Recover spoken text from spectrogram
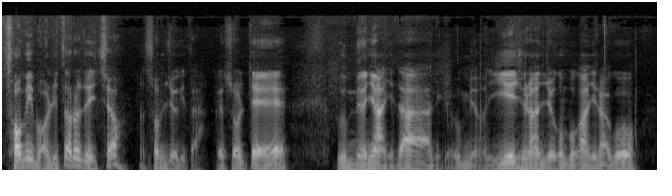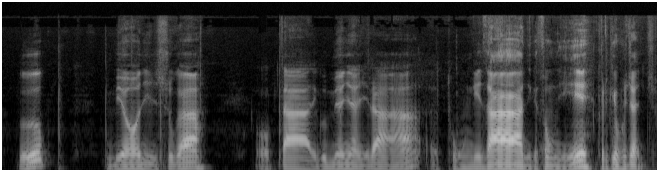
섬이 멀리 떨어져 있죠? 섬 지역이다. 그래서 절대 읍면이 아니다. 읍면. 이에 준한 지역은 뭐가 아니라고? 읍, 면 일 수가 없다. 읍면이 아니라 동리다. 동리. 그렇게 보지 않죠.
